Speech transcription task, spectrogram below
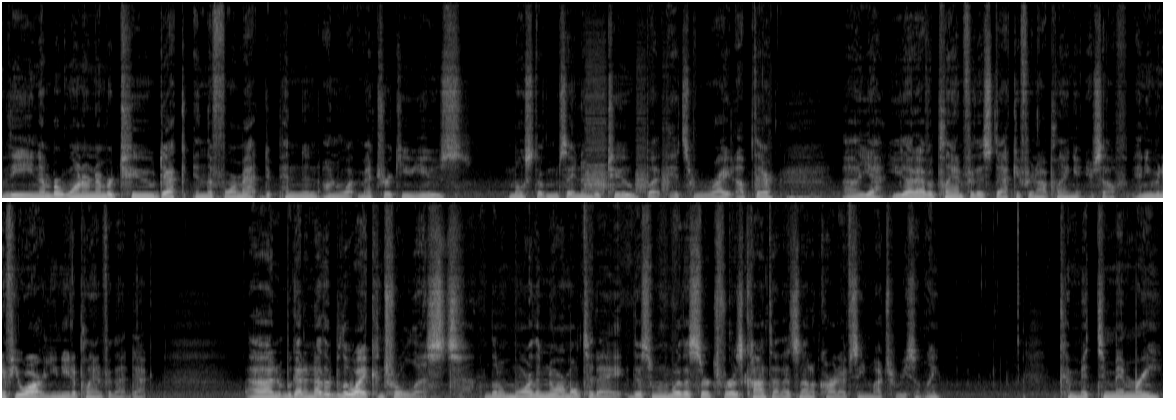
The number one or number two deck in the format, dependent on what metric you use. Most of them say number two, but it's right up there. Uh, yeah, you got to have a plan for this deck if you're not playing it yourself. And even if you are, you need a plan for that deck. Uh, we got another blue-white control list. A little more than normal today. This one with a search for Azcanta. That's not a card I've seen much recently. Commit to Memory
